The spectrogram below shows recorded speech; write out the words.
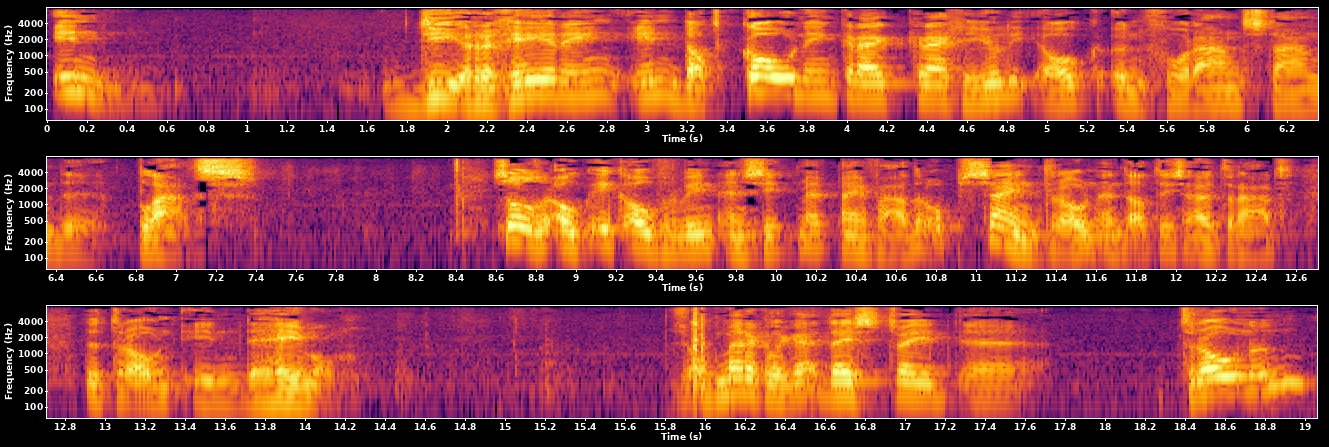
in die regering, in dat koninkrijk krijgen jullie ook een vooraanstaande plaats. Zoals ook ik overwin en zit met mijn vader op zijn troon. En dat is uiteraard de troon in de hemel. Dat is opmerkelijk, hè? Deze twee uh, tronen.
